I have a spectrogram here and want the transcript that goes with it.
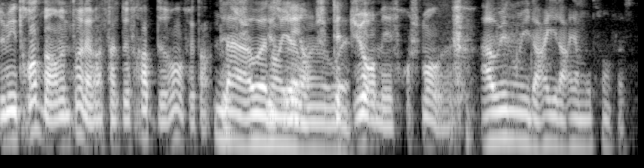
2030, bah en même temps, il avait un sac de frappe devant en fait. Hein. Bah ouais, non, il Désolé, a- hein, je suis ouais. peut-être dur, mais franchement, euh, Ah oui, non, il a, il a rien montré en face.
